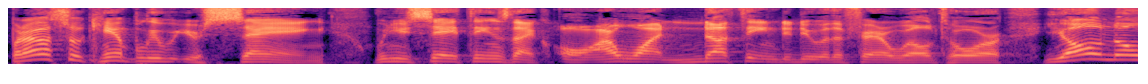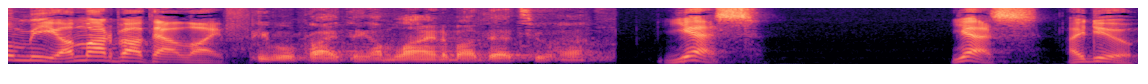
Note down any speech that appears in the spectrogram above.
But I also can't believe what you're saying when you say things like, oh, I want nothing to do with a farewell tour. Y'all know me. I'm not about that life. People probably think I'm lying about that too, huh? Yes. Yes, I do.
